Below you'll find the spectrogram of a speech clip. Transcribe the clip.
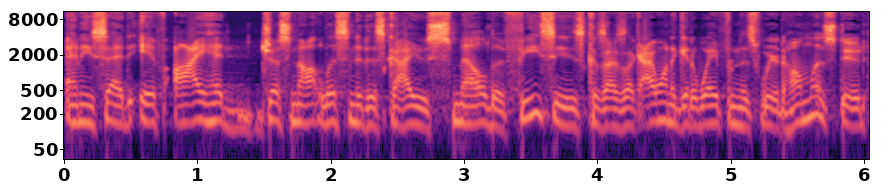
And he said, if I had just not listened to this guy who smelled of feces, because I was like, I want to get away from this weird homeless dude,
